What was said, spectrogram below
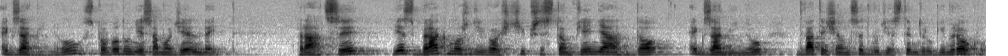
egzaminu z powodu niesamodzielnej pracy jest brak możliwości przystąpienia do egzaminu w 2022 roku.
